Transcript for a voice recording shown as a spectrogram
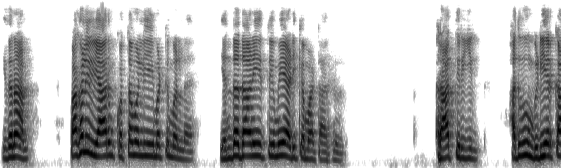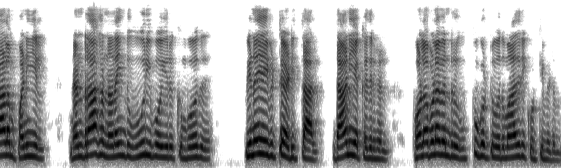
இதனால் பகலில் யாரும் கொத்தமல்லியை மட்டுமல்ல எந்த தானியத்தையுமே அடிக்க மாட்டார்கள். ராத்திரியில் அதுவும் விடியற்காலம் பணியில் நன்றாக நனைந்து ஊறி போயிருக்கும் போது பிணையை விட்டு அடித்தால் தானிய கதிர்கள் பொலபொலவென்று உப்பு கொட்டுவது மாதிரி கொட்டிவிடும்.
